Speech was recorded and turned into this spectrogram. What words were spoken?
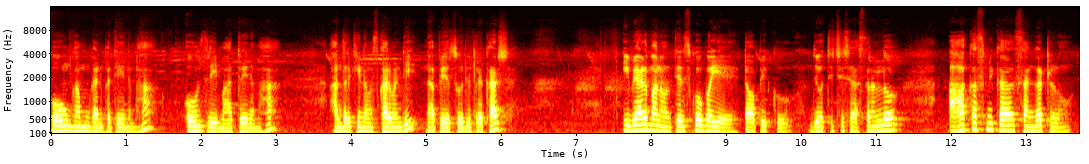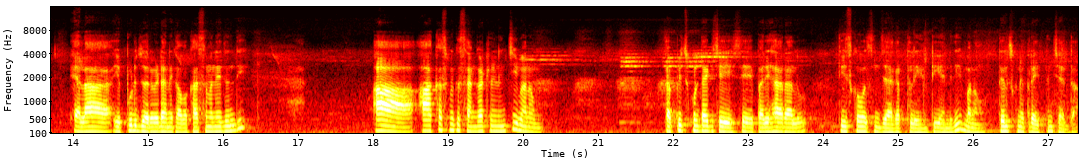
ఓం గం గణపతే నమ. ఓం శ్రీ మాత్రే నమ. అందరికీ నమస్కారం అండి. నా పేరు సూర్యప్రకాష్. ఈవేళ మనం తెలుసుకోబోయే టాపిక్ జ్యోతిష్య శాస్త్రంలో ఆకస్మిక సంఘటనలు ఎలా ఎప్పుడు జరగడానికి అవకాశం అనేది ఉంది. ఆ ఆకస్మిక సంఘటనల నుంచి మనం తప్పించుకుంటానికి చేసే పరిహారాలు తీసుకోవాల్సిన జాగ్రత్తలు ఏంటి అనేది మనం తెలుసుకునే ప్రయత్నం చేద్దాం.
